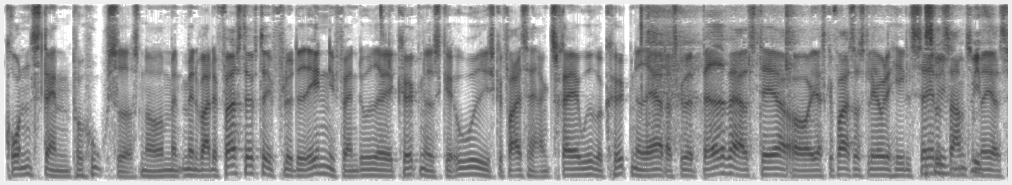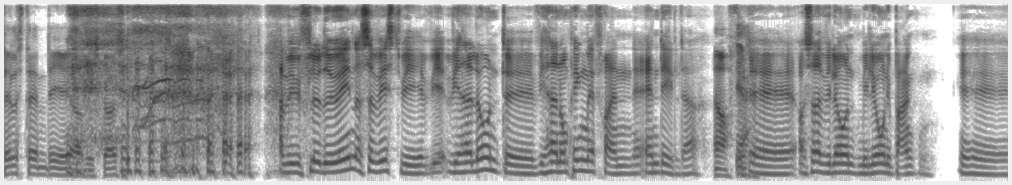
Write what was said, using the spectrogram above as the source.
grundstanden på huset og sådan noget, men, men var det først efter, I flyttede ind, I fandt ud af, at køkkenet skal ud, I skal faktisk have entré ude, hvor køkkenet er, der skal være et badeværelse der, og jeg skal faktisk også lave det hele selv, Altså, vi- samtidig vi- med, at jeg er selvstændig, og vi skal også... Jamen, vi flyttede jo ind, og så vidste vi, vi, vi havde lånt, øh, vi havde nogle penge med fra en andel der. Nå. Ja. Øh, og så havde vi lånt en million i banken. Øh,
